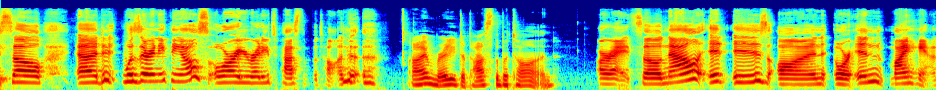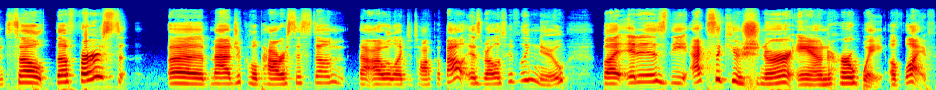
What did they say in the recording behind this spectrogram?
so uh, did, was there anything else, or are you ready to pass the baton? I'm ready to pass the baton. All right, so now it is on or in my hand. So the first uh, magical power system that I would like to talk about is relatively new, but it is the Executioner and her way of life.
